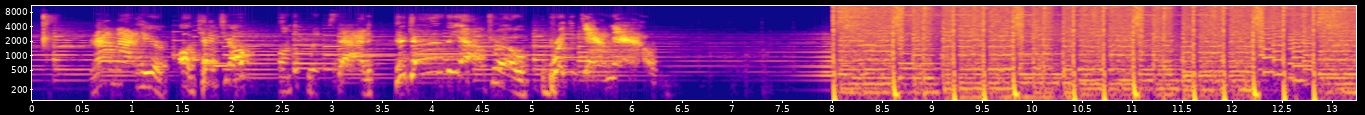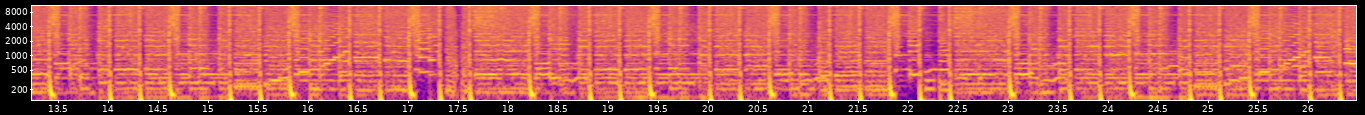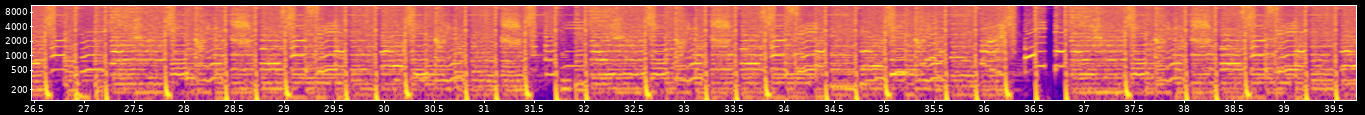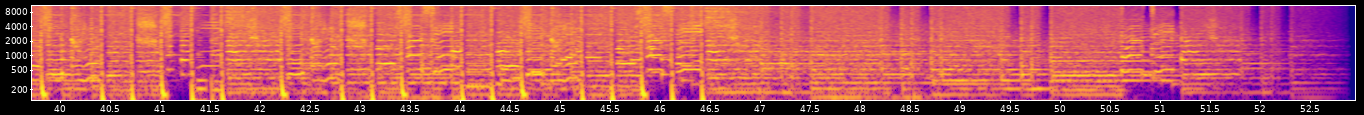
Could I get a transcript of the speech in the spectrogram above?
and I'm out here. I'll catch y'all on the flip side. Here comes the outro. Break it down now.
